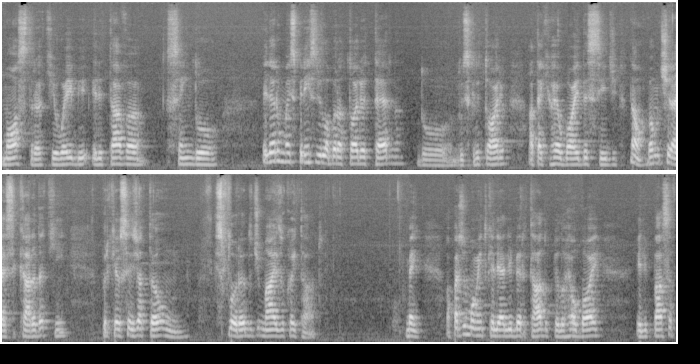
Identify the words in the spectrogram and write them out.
mostra que o Abe estava sendo ele era uma experiência de laboratório eterna do, do escritório até que o Hellboy decide não vamos tirar esse cara daqui porque vocês já estão explorando demais o coitado bem a partir do momento que ele é libertado pelo Hellboy ele passa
